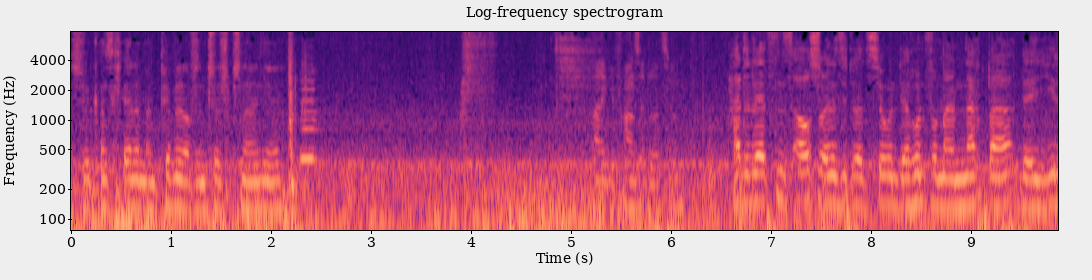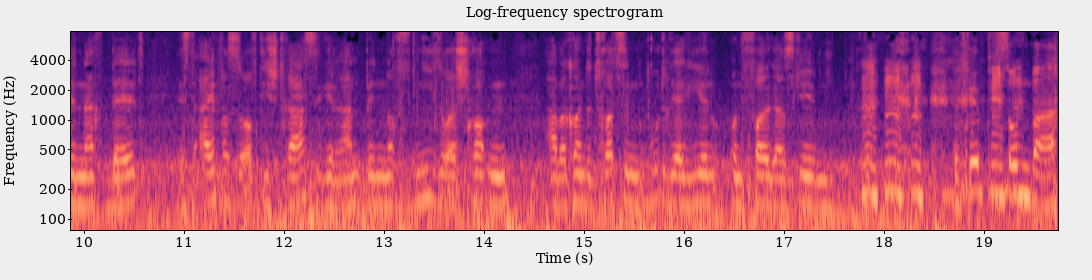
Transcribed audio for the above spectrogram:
Ich würde ganz gerne meinen Pimmel auf den Tisch knallen hier. War eine Gefahrensituation. Hatte letztens auch so eine Situation, der Hund von meinem Nachbar, der jede Nacht bellt, ist einfach so auf die Straße gerannt, bin noch nie so erschrocken, aber konnte trotzdem gut reagieren und Vollgas geben. Rip Zumba.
